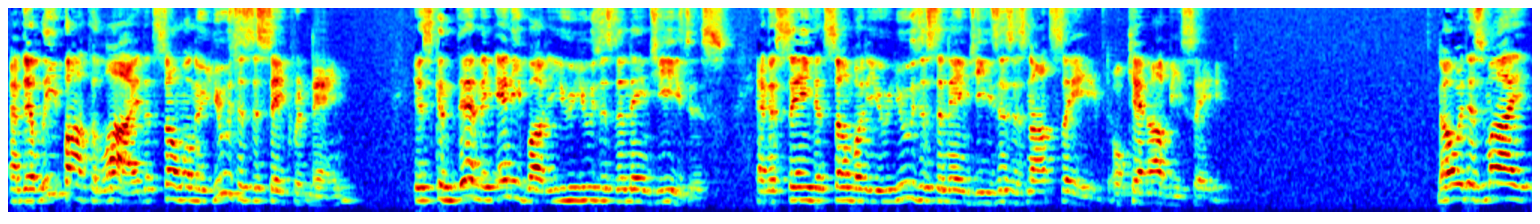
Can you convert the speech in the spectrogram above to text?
And they leap out the lie that someone who uses the sacred name is condemning anybody who uses the name Jesus and is saying that somebody who uses the name Jesus is not saved or cannot be saved. Now it is my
